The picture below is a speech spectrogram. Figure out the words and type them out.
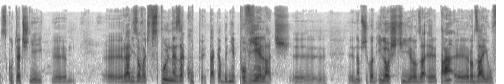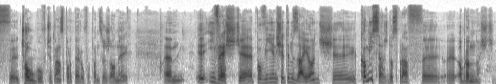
skuteczniej e, e, realizować wspólne zakupy, tak aby nie powielać e, na przykład ilości e, e, rodzajów e, czołgów czy transporterów opancerzonych. E, I wreszcie powinien się tym zająć e, komisarz do spraw e, e, obronności.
